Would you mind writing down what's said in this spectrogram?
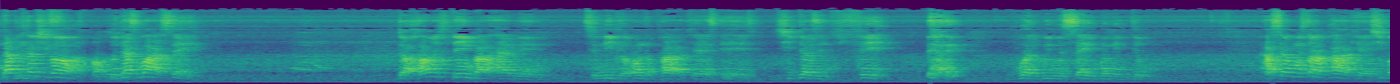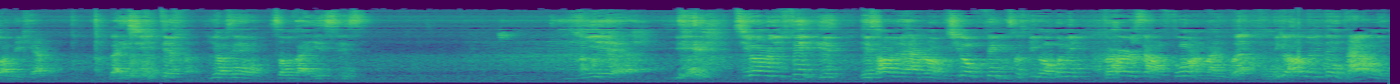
Not to cut you off, but that's why I say the hardest thing about having Tanika on the podcast is she doesn't fit what we would say women do. I said I when we start a podcast, she bought me camera. Like she's different. You know what I'm saying? So like it's it's yeah. Yeah, she don't really fit. It, it's hard to have her on. She don't fit. We supposed to speak on women. For her, it sounds foreign. Like what? The nigga hold everything down, and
